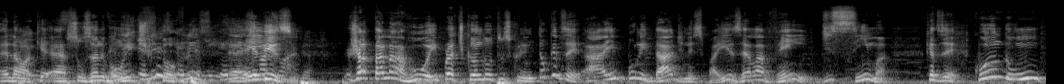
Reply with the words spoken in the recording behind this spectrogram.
É, não, aqui é a Suzane von Richthofen. Elise- Elise- É. Já está na rua aí praticando outros crimes. Então, quer dizer, a impunidade nesse país, ela vem de cima. Quer dizer, quando um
